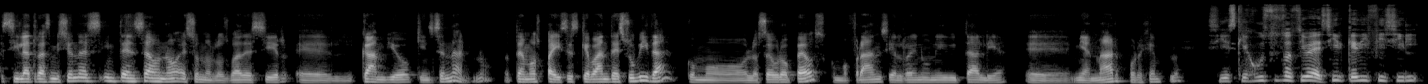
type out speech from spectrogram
si la transmisión es intensa o no, eso nos los va a decir el cambio quincenal, ¿no? Tenemos países que van de subida, como los europeos, como Francia, el Reino Unido, Italia, eh, Myanmar, por ejemplo, Sí, es que justo esto te iba a decir, qué difícil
